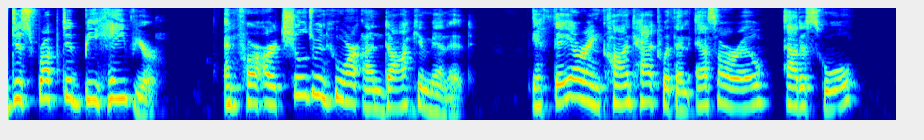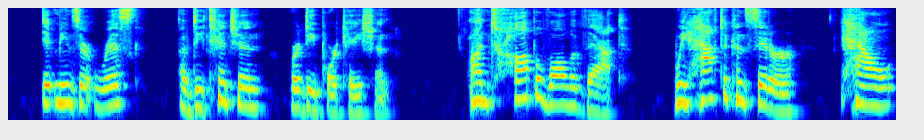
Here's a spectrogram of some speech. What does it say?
disruptive behavior. And for our children who are undocumented, if they are in contact with an SRO at a school, it means they're at risk of detention or deportation. On top of all of that, we have to consider how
